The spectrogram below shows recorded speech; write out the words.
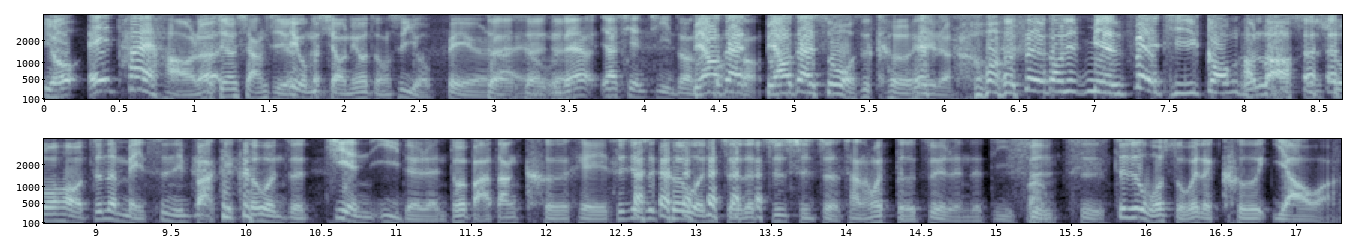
有哎、欸，太好了！我今天有想几个，我们小牛总是有备而来。对对对，要要先进一段，不要再不要再说我是科黑了，这个东西免费提供。我老实说哈，真的每次你把给柯文哲建议的人都会把他当科黑，这就是柯文哲的支持者常常会得罪人的地方。是是，这是我所谓的科妖啊，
